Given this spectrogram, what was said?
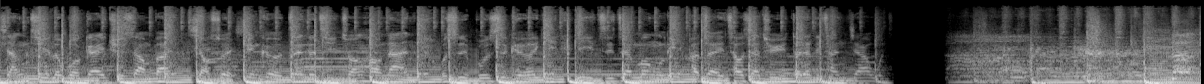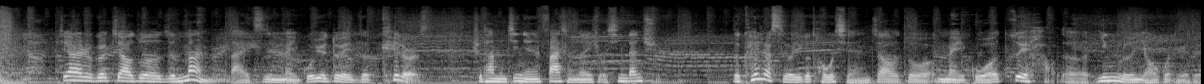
响起了，我该去上班。小睡片刻，真的起床好难。我是不是可以一直在梦里？怕再吵下去，大家得参加我。接下来这首歌叫做《The Man》，来自美国乐队 The Killers，是他们今年发行的一首新单曲。The Killers 有一个头衔叫做“美国最好的英伦摇滚乐队”。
